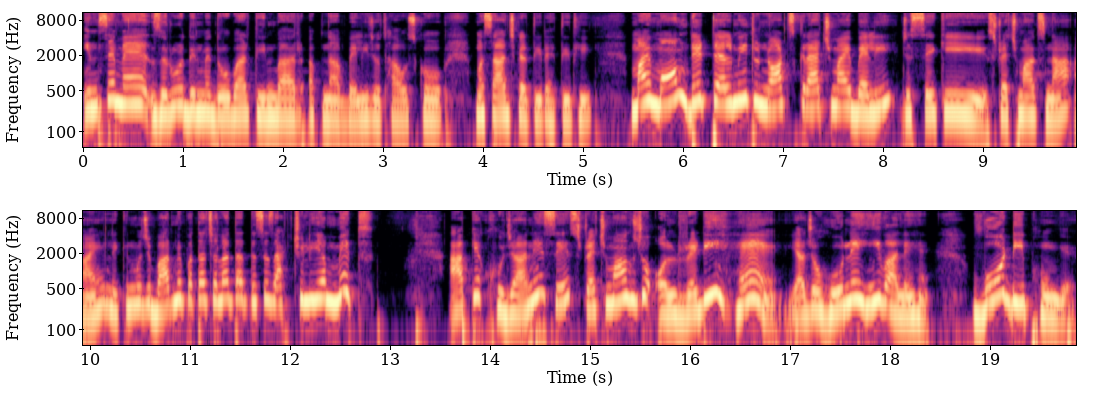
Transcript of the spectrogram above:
इनसे मैं ज़रूर दिन में दो बार, तीन बार अपना बेली जो था उसको मसाज करती रहती थी। My mom did tell me to not scratch my belly जिससे कि स्ट्रेच मार्क्स ना आए, लेकिन मुझे बाद में पता चला that this is actually a myth आपके खुजाने से स्ट्रेच मार्क्स जो ऑलरेडी हैं, या जो होने ही वाले हैं, वो डीप होंगे।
